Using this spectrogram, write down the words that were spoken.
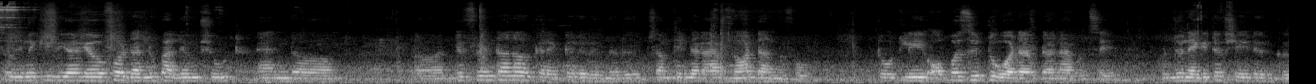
So Inaki, we are here for Dandupalayam shoot and uh, uh, different இருந்தது something that I have not done before Totally opposite to what I've done, I would say. கொஞ்சம் நெகட்டிவ் ஷேட் இருக்கு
